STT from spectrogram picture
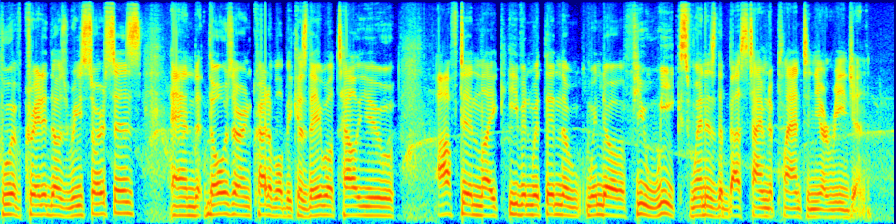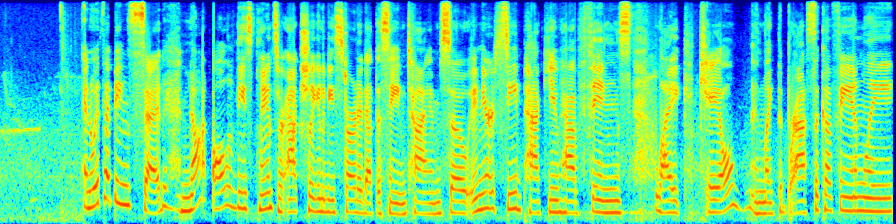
who have created those resources and those are incredible because they will tell you often like even within the window of a few weeks when is the best time to plant in your region. And with that being said, not all of these plants are actually going to be started at the same time. So in your seed pack, you have things like kale and like the brassica family,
